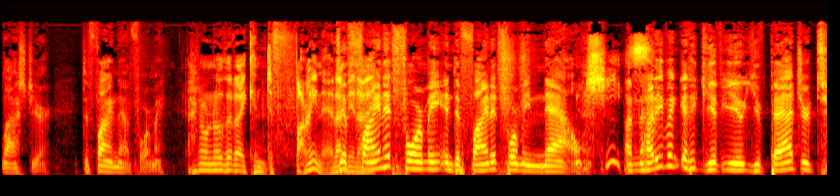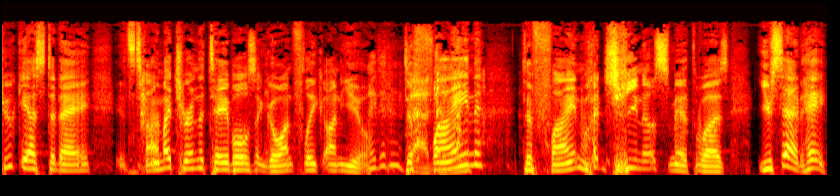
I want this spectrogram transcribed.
last year? Define that for me. I don't know that I can define it. I mean, define I, it for me and define it for me now. Jeez. I'm not even going to give you. You've badgered two guests today. It's time I turn the tables and go on fleek on you. I didn't define. Define what Geno Smith was. You said, "Hey,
